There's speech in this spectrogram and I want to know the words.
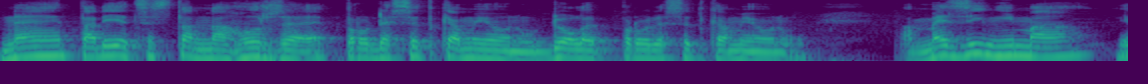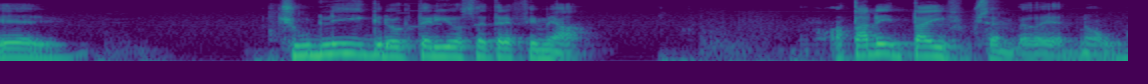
Ne, tady je cesta nahoře pro 10 kamionů, dole pro 10 kamionů. A mezi nima je čudlík, do kterého se trefím já. A tady, tady už jsem byl jednou.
